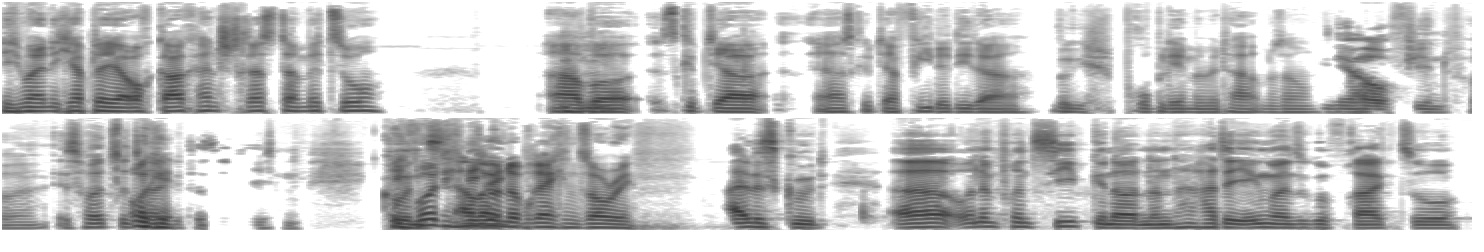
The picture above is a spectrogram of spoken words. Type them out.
ich meine, ich habe da ja auch gar keinen Stress damit so. Mhm. Aber es gibt ja, ja, es gibt ja viele, die da wirklich Probleme mit haben. So. Ja, auf jeden Fall. Ist heutzutage Okay. tatsächlich Ich Kunst. wollte dich nicht unterbrechen, sorry. Alles gut. Äh, und im Prinzip, genau, dann hat er irgendwann so gefragt, so,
